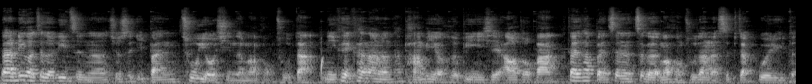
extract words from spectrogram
那另外这个例子呢，就是一般出油型的毛孔粗大，你可以看到呢，它旁边有合并一些凹痘疤，但是它本身的这个毛孔粗大呢是比较规律的，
